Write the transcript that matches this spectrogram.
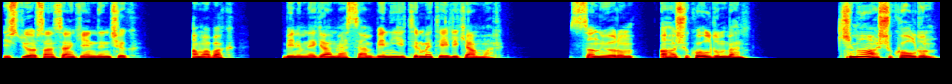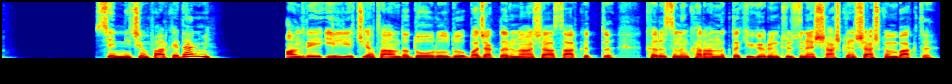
istiyorsan sen kendin çık. Ama bak, benimle gelmezsen beni yitirme tehlikem var. Sanıyorum aşık oldum ben. Kime aşık oldun? Senin için fark eder mi? Andrei İlyich yatağında doğruldu, bacaklarını aşağı sarkıttı. Karısının karanlıktaki görüntüsüne şaşkın şaşkın baktı.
